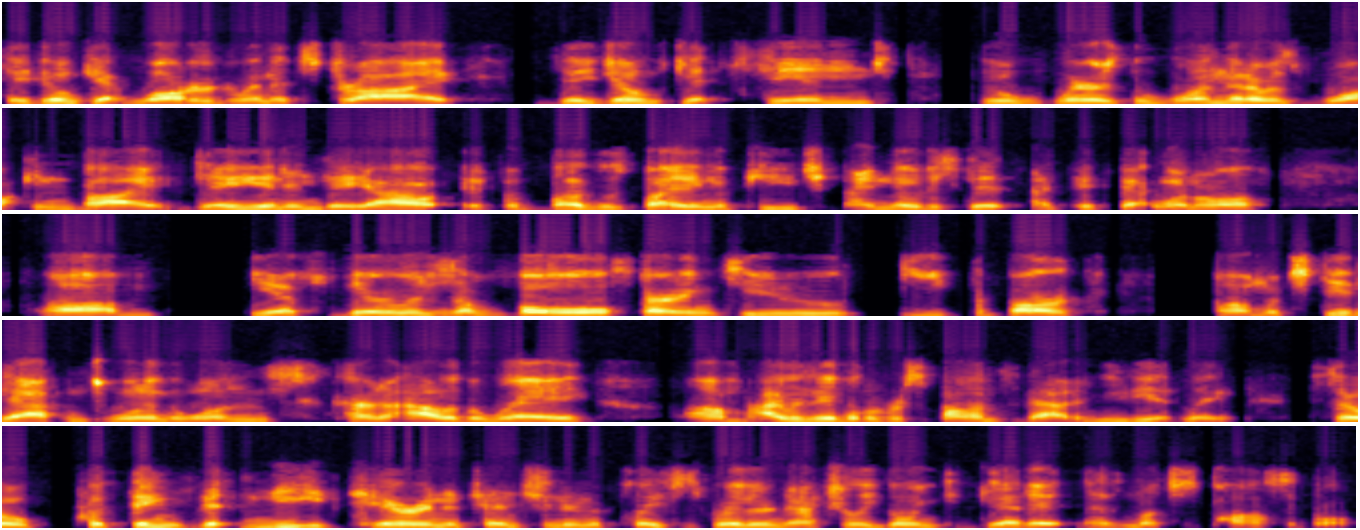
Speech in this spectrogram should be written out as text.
they don't get watered when it's dry. They don't get thinned. Whereas the one that I was walking by day in and day out, if a bug was biting a peach, I noticed it, I picked that one off. Um, if there was a vole starting to eat the bark, um, which did happen to one of the ones kind of out of the way, um, I was able to respond to that immediately. So put things that need care and attention in the places where they're naturally going to get it as much as possible.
